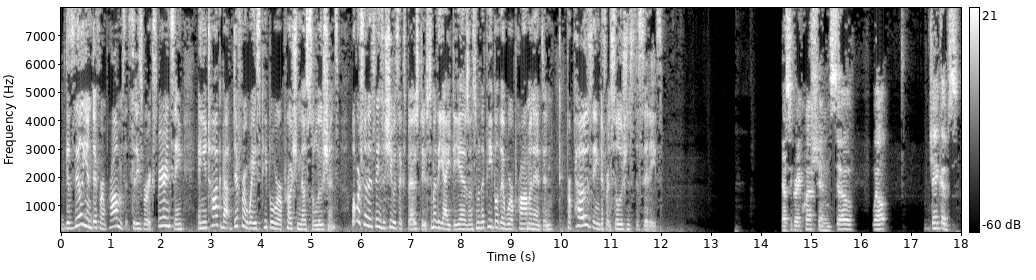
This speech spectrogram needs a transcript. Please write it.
gazillion different problems that cities were experiencing, and you talk about different ways people were approaching those solutions. What were some of the things that she was exposed to? Some of the ideas and some of the people that were prominent in proposing different solutions to cities? That's a great question. So, well, Jacobs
